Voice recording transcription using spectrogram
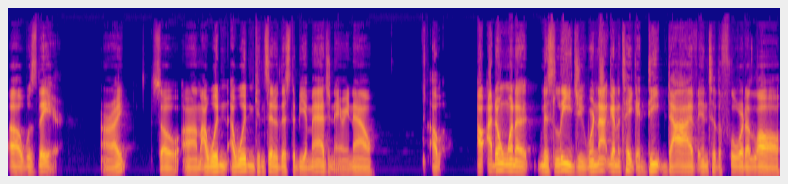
uh, was there. All right. So um, I wouldn't I wouldn't consider this to be imaginary. Now, I, I don't want to mislead you. We're not going to take a deep dive into the Florida law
